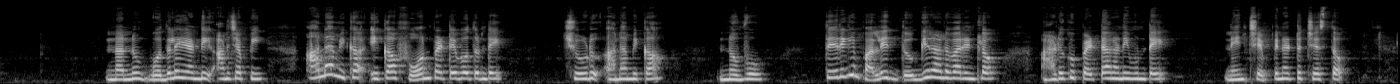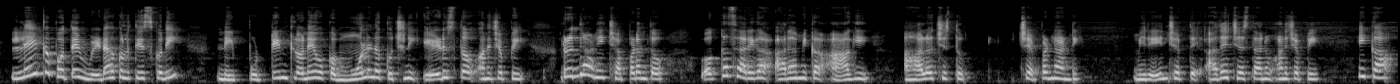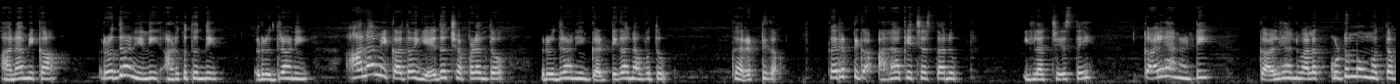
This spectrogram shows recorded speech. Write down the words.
నన్ను వదిలేయండి అని చెప్పి అనామిక ఇక ఫోన్ పెట్టేబోతుంటే చూడు అనామిక నువ్వు తిరిగి మళ్ళీ దుగ్గిరాల వారింట్లో అడుగు పెట్టాలని ఉంటే నేను చెప్పినట్టు చేస్తావు. లేకపోతే విడాకులు తీసుకుని నీ పుట్టింట్లోనే ఒక మూలన కూర్చుని ఏడుస్తావు అని చెప్పి రుద్రాణి చెప్పడంతో ఒక్కసారిగా అనామిక ఆగి ఆలోచిస్తూ చెప్పండి ఆంటీ మీరేం చెప్తే అదే చేస్తాను అని చెప్పి ఇక అనామిక రుద్రాణిని అడుగుతుంది. రుద్రాణి అనామికతో ఏదో చెప్పడంతో రుద్రాణి గట్టిగా నవ్వుతూ కరెక్ట్గా కరెక్ట్గా అలాగే చేస్తాను. ఇలా చేస్తే కళ్యాణ్ అంటే కళ్యాణ్ వాళ్ళ కుటుంబం మొత్తం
